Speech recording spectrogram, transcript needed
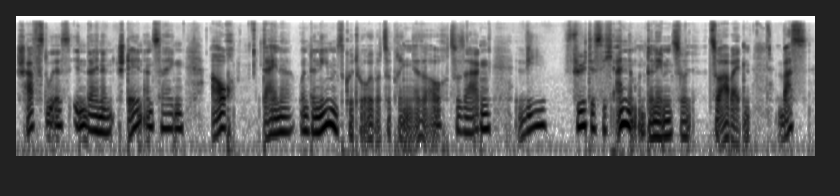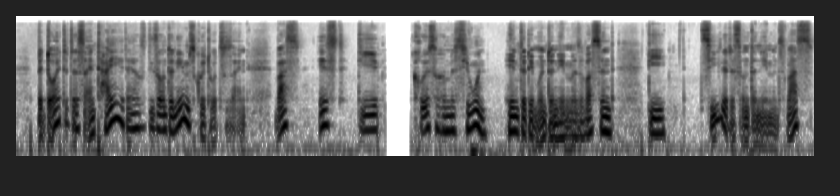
schaffst du es in deinen Stellenanzeigen auch deine Unternehmenskultur rüberzubringen. Also auch zu sagen, wie fühlt es sich an, im Unternehmen zu, zu arbeiten? Was bedeutet es, ein Teil der, dieser Unternehmenskultur zu sein? Was ist die größere Mission hinter dem Unternehmen? Also was sind die Ziele des Unternehmens? Was,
